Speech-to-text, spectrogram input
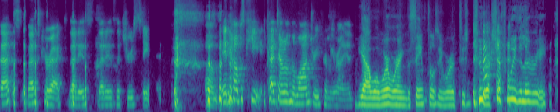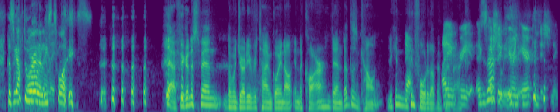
that's that's correct. That is that is a true statement. Um, it helps keep cut down on the laundry for me, Ryan. Yeah, well, we're wearing the same clothes we wore to do our chef delivery because we have to wear it at least twice yeah, if you're gonna spend the majority of your time going out in the car, then that doesn't count. You can yeah. you can fold it up and put it. I agree, especially exactly. if you're in air conditioning.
